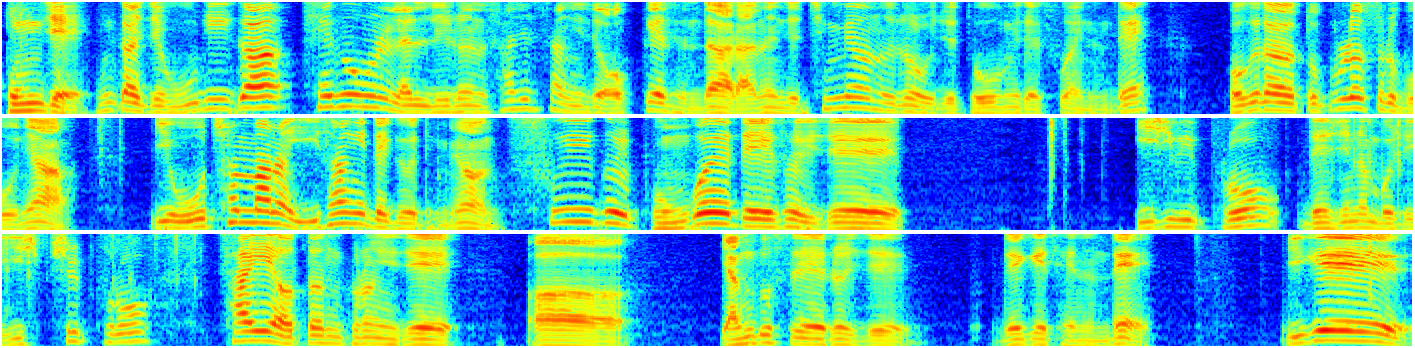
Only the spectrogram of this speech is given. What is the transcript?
공제. 그러니까 이제 우리가 세금을 낼 일은 사실상 이제 없게 된다라는 이제 측면으로 이제 도움이 될 수가 있는데 거기다가 또 플러스로 뭐냐? 이 5천만 원 이상이 되게 되면 수익을 본 거에 대해서 이제 22% 내지는 뭐 이제 27% 사이에 어떤 그런 이제 어 양도세를 이제 내게 되는데 이게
